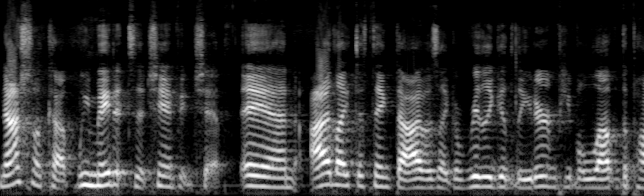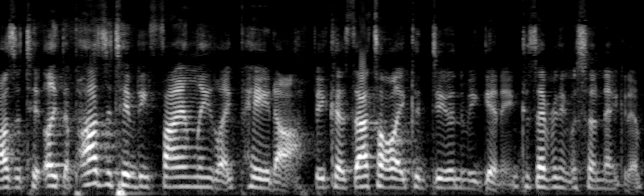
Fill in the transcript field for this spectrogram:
National cup, we made it to the championship, and I'd like to think that I was like a really good leader, and people loved the positive. Like the positivity finally like paid off because that's all I could do in the beginning because everything was so negative.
